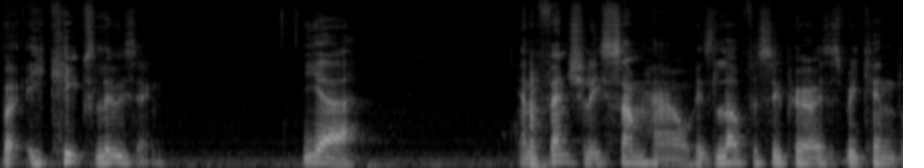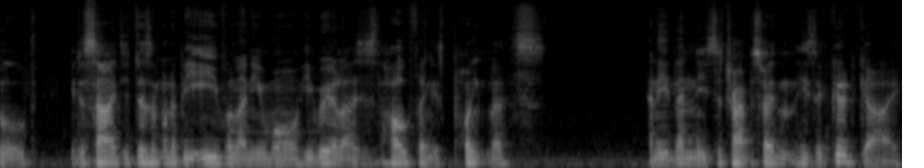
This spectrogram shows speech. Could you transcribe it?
but he keeps losing. Yeah. And eventually, somehow, his love for superheroes is rekindled. He decides he doesn't want to be evil anymore. He realizes the whole thing is pointless, and he then needs to try and persuade them that he's a good guy,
